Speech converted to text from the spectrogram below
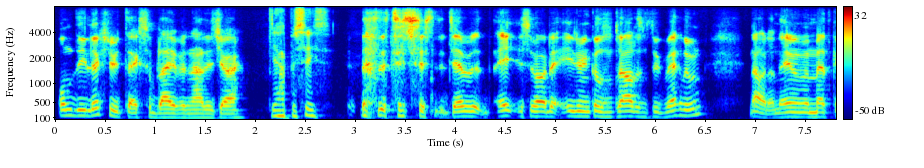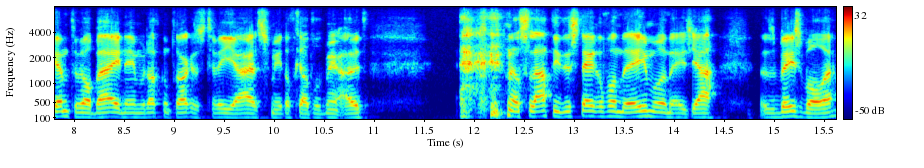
om die luxury tax te blijven na dit jaar. Ja, precies. Het is, ze, hebben, ze wouden Adrian Gonzalez natuurlijk wegdoen. Nou, dan nemen we Matt Kemp er wel bij. Nemen we dat contract, dat is twee jaar. Dan smeert dat geld wat meer uit. En dan slaat hij de sterren van de hemel ineens. Ja, dat is baseball, hè?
